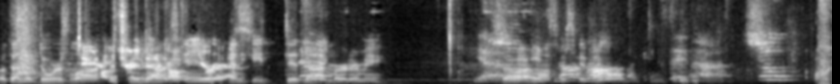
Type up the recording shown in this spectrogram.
but then the doors locked. I was trying to and back off in, your and he did not murder me. Yeah. So I'm it's not wrong. Rob, I can say say that. that. so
